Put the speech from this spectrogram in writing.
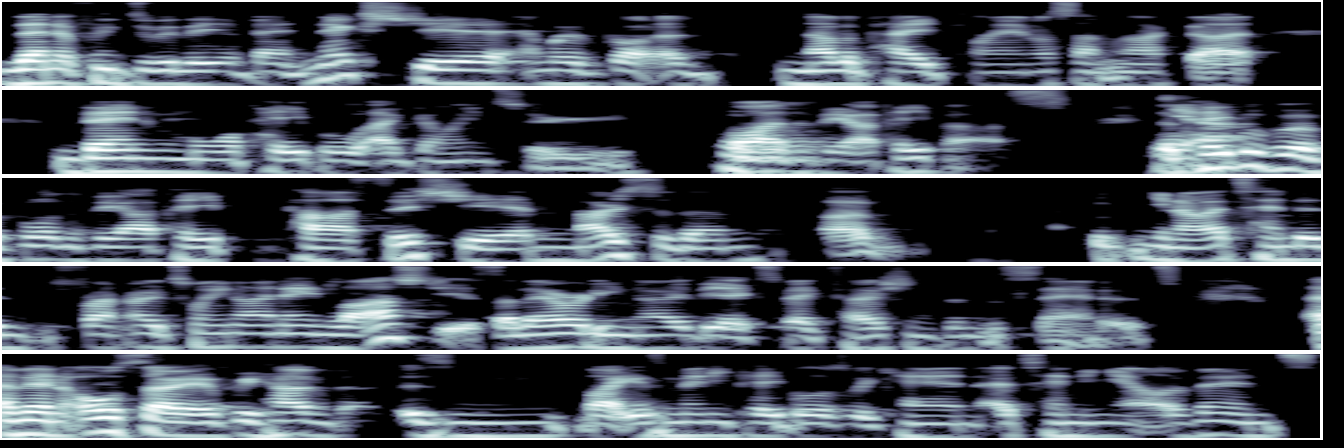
Then if we do the event next year and we've got a, another paid plan or something like that, then more people are going to buy mm. the VIP pass. The yeah. people who have bought the VIP pass this year, most of them are, you know, attended Front Row 2019 last year, so they already know the expectations and the standards. And then also, if we have as like as many people as we can attending our events,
